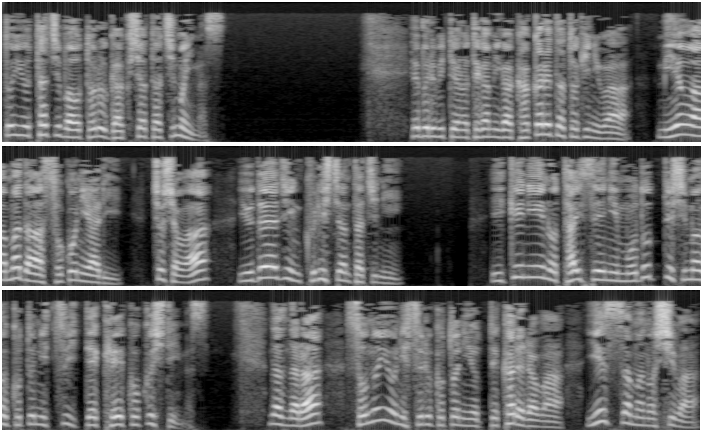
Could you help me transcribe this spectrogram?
という立場を取る学者たちもいます。ヘブルビテの手紙が書かれた時には、宮はまだそこにあり、著者はユダヤ人クリスチャンたちに、生贄の体制に戻ってしまうことについて警告しています。なぜなら、そのようにすることによって彼らは、イエス様の死は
